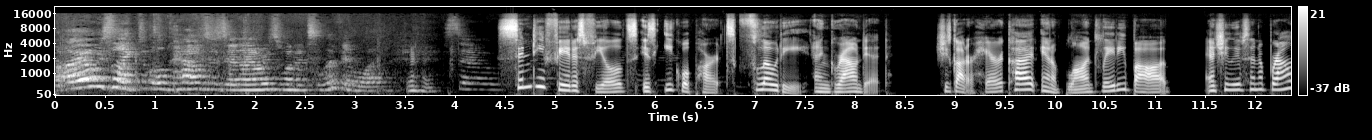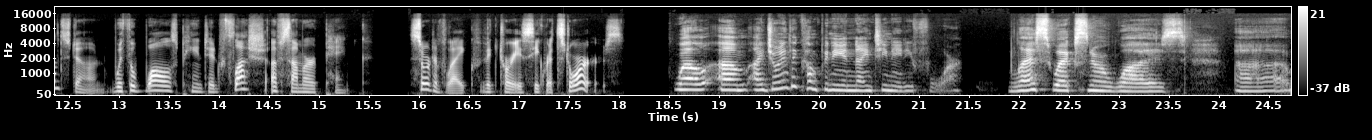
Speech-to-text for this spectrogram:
I always liked old houses and I always wanted to live in one. Mm-hmm. So Cindy Fedus Fields is equal parts floaty and grounded. She's got her hair cut in a blonde lady bob, and she lives in a brownstone with the walls painted flush of summer pink sort of like Victoria's Secret stores. Well, um, I joined the company in 1984. Les Wexner was uh,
